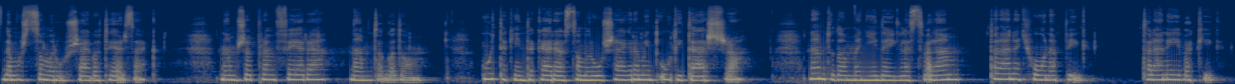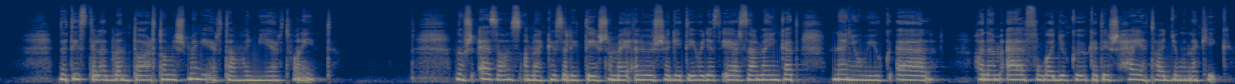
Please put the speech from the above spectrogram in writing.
de most szomorúságot érzek. Nem söpröm félre, nem tagadom. Úgy tekintek erre a szomorúságra, mint útitásra. Nem tudom, mennyi ideig lesz velem, talán egy hónapig, talán évekig. De tiszteletben tartom, és megértem, hogy miért van itt. Nos, ez az a megközelítés, amely elősegíti, hogy az érzelmeinket ne nyomjuk el, hanem elfogadjuk őket, és helyet adjunk nekik.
